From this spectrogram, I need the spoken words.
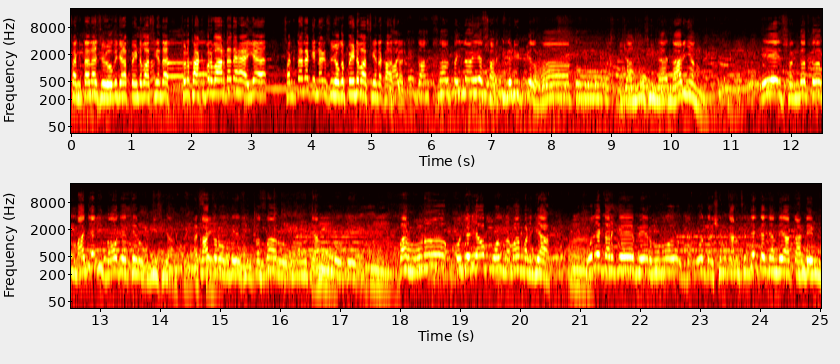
ਸੰਗਤਾਂ ਦਾ ਸਹਿਯੋਗ ਜਿਹੜਾ ਪਿੰਡ ਵਾਸੀਆਂ ਦਾ ਚਲੋ ਖੱਕ ਪਰਿਵਾਰ ਦਾ ਤਾਂ ਹੈ ਹੀ ਆ ਸੰਗਤਾਂ ਦਾ ਕਿੰਨਾ ਕੁ ਸਹਿਯੋਗ ਪਿੰਡ ਵਾਸੀਆਂ ਦਾ ਖਾਸ ਅੱਜ ਕਰਕੇ? ਤੋਂ 10 ਕੁ ਸਾਲ ਪਹਿਲਾਂ ਇਹ ਸੜਕ ਜਿਹੜੀ ਢਿਲਵਾਂ ਤੋਂ ਜਾਂਦੀ ਸੀ ਨਾ- ਨਾਰੀਆਂ ਨੂੰ ਇਹ ਸੰਗਤ ਮਾਝੇ ਦੀ ਬਹੁਤ ਇੱਥੇ ਰੁਕਦੀ ਸੀ ਆਣ ਕੇ। ਅੱਛਾ ਟਰੱਕ। ਰੋਕਦੇ ਸੀ ਬੱਸਾਂ ਰੋਕਦੀਆਂ ਸੀ ਟੈਂਪੂ ਰੋਕਦੇ ਸੀ। ਪਰ ਹੁਣ ਉਹ ਜਿਹੜੇ ਉਹ ਪੁਲ ਨਵਾਂ ਬਣ ਗਿਆ। ਉਹਦੇ ਕਰਕੇ ਫਿਰ ਹੁਣ ਉਹ ਉਹ ਦਰਸ਼ਨ ਕਰਨ ਸਿੱਧੇ ਚੱਲ ਜਾਂਦੇ ਆ ਟਾਂਡੇ ਨੂੰ।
